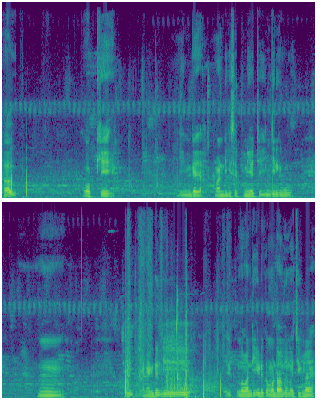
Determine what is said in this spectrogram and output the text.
சாவு ஓகே. இங்கே வண்டிக்கு செட் பண்ணியாச்சு. இன்ஜினுக்கு போடும் சரி எனக்கு தெரிஞ்சு இப்போ இந்த வண்டி எடுக்க மாட்டான்னு வச்சுக்கலேன்.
